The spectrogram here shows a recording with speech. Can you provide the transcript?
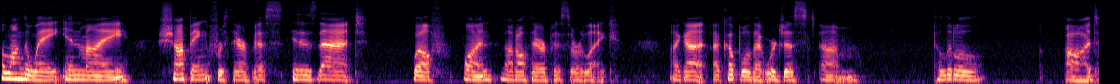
along the way in my shopping for therapists is that, well, one, not all therapists are alike. I got a couple that were just um, a little odd,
